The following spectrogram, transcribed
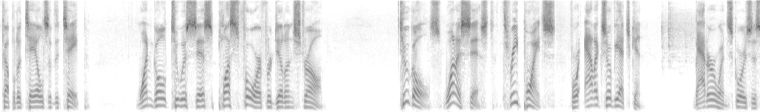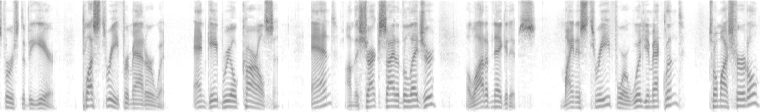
Couple of tails of the tape. One goal, two assists, plus four for Dylan Strome. Two goals, one assist, three points for Alex Ovechkin. Matt Irwin scores his first of the year, plus three for Matt Irwin and Gabriel Carlsson. And on the Sharks side of the ledger, a lot of negatives. Minus three for William Eklund, Tomas Hertl,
